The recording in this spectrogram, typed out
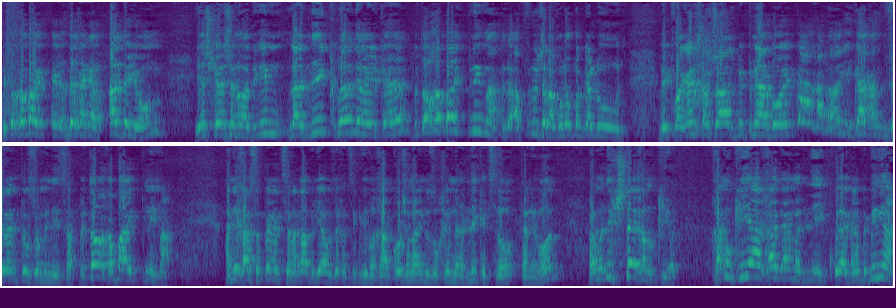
בתוך הבית. דרך אגב, עד היום יש כאלה שנוהגים להדליק, לא יודע, כאלה, בתוך הבית פנימה, אפילו שאנחנו לא בגלות, וכבר אין חשש מפני הגויים, ככה נוהגים, ככה זה בשבילם פרסום מניסה, בתוך הבית פנימה. אני חייב לספר אצל הרב אליהו זכר צדיק לברכה, כל שנה היינו זוכים להדליק אצלו את הנרות, הוא היה מדליק שתי חנוכיות. חנוכיה אחת היה מדליק, הוא היה גר בבניין.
